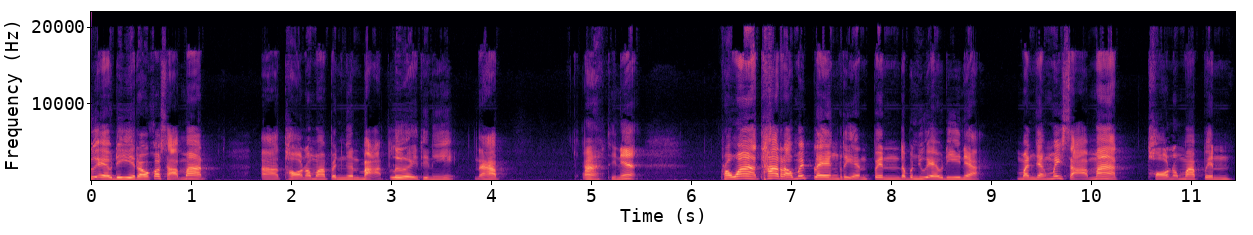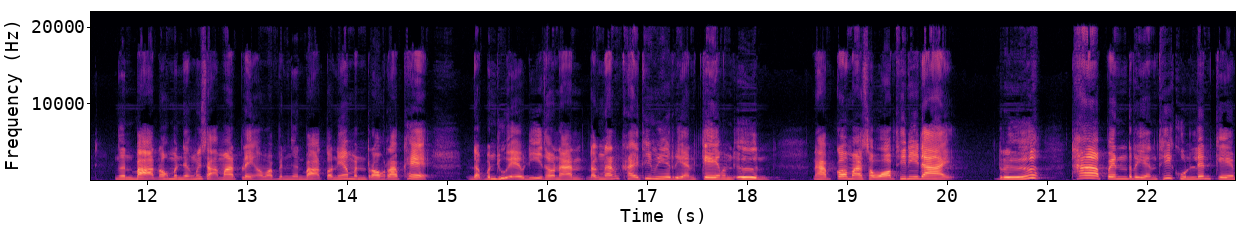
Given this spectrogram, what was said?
WLD เราก็สามารถอ่าถอนออกมาเป็นเงินบาทเลยทีนี้นะครับอะทีเนี้ยเพราะว่าถ้าเราไม่แปลงเหรียญเป็น WLD เนี่ยมันยังไม่สามารถถอนออกมาเป็นเงินบาทเนาะมันยังไม่สามารถแปลงออกมาเป็นเงินบาทตอนนี้มันรองรับแค่ WLD เท่านั้น ดังนั้นใครที่มีเหรียญเกมอื่นๆนะครับก็มาสวอปที่นี่ได้ หรือ ถ้าเป็นเหรียญที่คุณเล่นเกม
